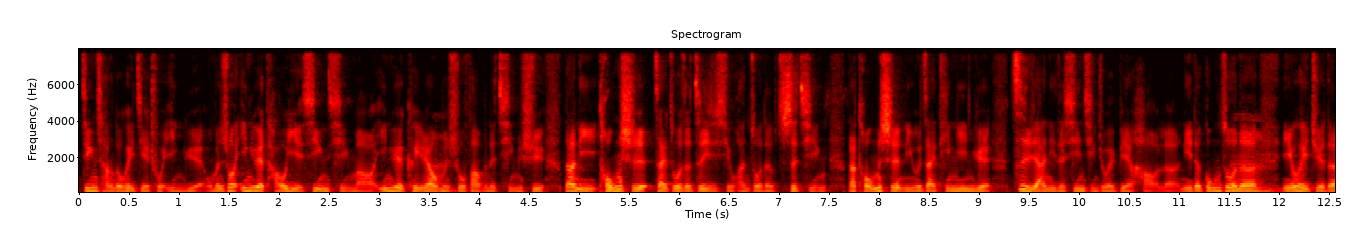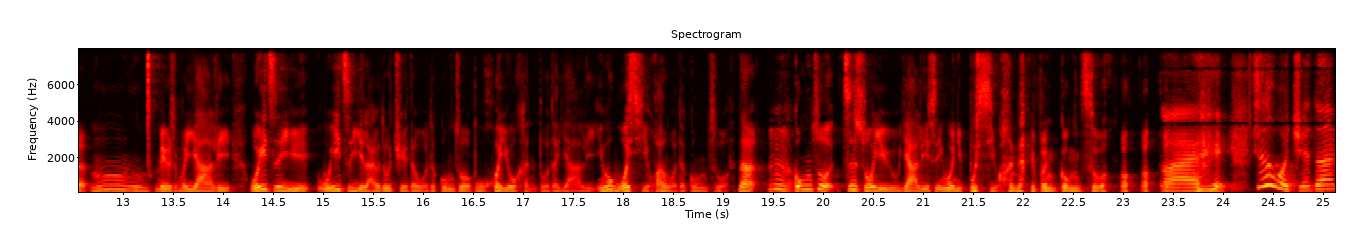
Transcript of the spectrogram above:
经常都会接触音乐。我们说音乐陶冶性情嘛，音乐可以让我们抒发我们的情绪。那你同时在做着自己喜欢做的事情，那同时你又在听音乐，自然你的心情就会变好了。你的工作呢，你又会觉得嗯，没有什么压力。我一直以我一直以来都觉得我的工作不会有很多的压力，因为我喜欢我的工作。那嗯工作之所以有压力，是因为你不喜欢那一份工作。对，其实我觉得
